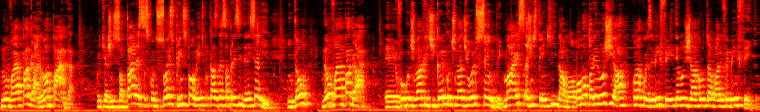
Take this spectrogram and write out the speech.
Não vai apagar, não apaga. Porque a gente só tá nessas condições principalmente por causa dessa presidência aí. Então, não vai apagar. É, eu vou continuar criticando e continuar de olho sempre, mas a gente tem que dar uma palmatória e elogiar quando a coisa é bem feita, elogiar quando o trabalho foi bem feito.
